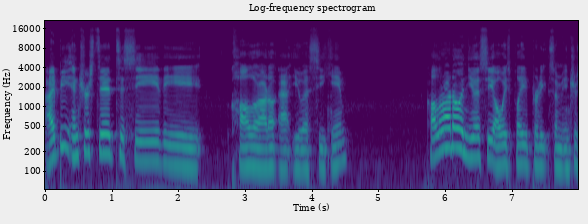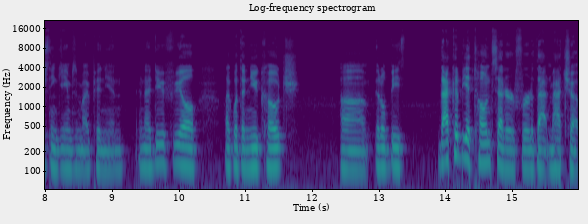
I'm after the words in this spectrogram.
I'd be interested to see the Colorado at USC game. Colorado and USC always play pretty some interesting games in my opinion, and I do feel like with the new coach, um, it'll be that could be a tone setter for that matchup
